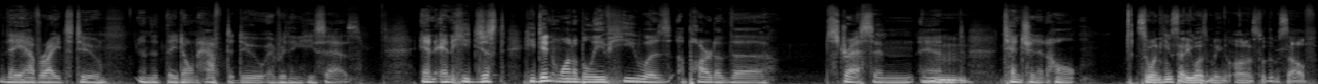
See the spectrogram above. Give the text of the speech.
they have rights to and that they don't have to do everything he says. And and he just he didn't want to believe he was a part of the stress and and Mm. tension at home. So when he said he wasn't being honest with himself,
